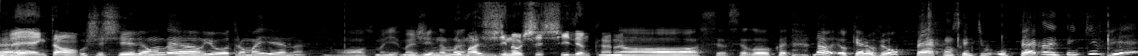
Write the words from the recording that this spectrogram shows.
É, então. O xixi ele é um leão e o outro é uma hiena. Nossa, imagina uma. Imagina o Xixilian, cara. Nossa, ia ser louco. Não, eu quero ver o Pecons, que a gente, o Pecons a gente tem que ver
